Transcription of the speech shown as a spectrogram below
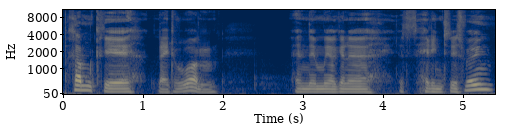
become clear later on. And then we are going to just head into this room.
